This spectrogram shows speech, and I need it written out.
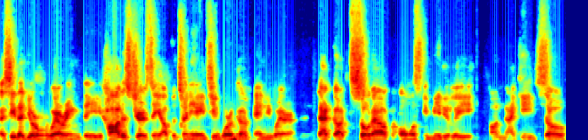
I see that you're wearing the hottest jersey of the 2018 World Cup anywhere. That got sold out almost immediately on Nike. So,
